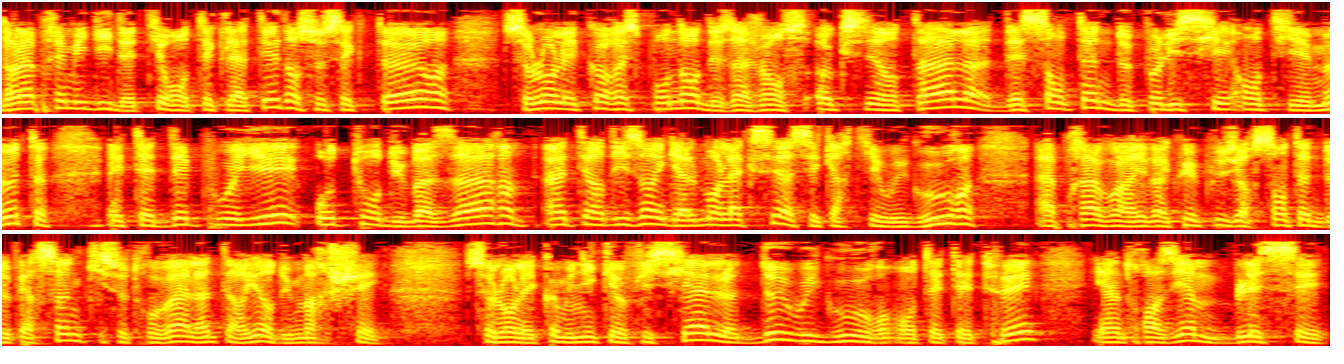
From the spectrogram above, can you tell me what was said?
Dans l'après-midi, des tirs ont éclaté dans ce secteur. Selon les correspondants des agences occidentales, des centaines de policiers anti-émeutes étaient déployés autour du bazar, interdisant également l'accès à ces quartiers ouïghours, après avoir évacué plusieurs centaines de personnes qui se trouvaient à l'intérieur du marché. Selon les communiqués officiels, deux ouïghours ont été tués et un troisième blessé.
